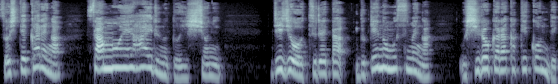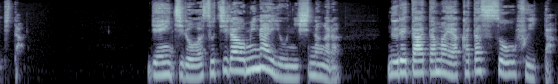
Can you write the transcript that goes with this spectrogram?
そして彼が山門へ入るのと一緒に、次女を連れた武家の娘が後ろから駆け込んできた。源一郎はそちらを見ないようにしながら、濡れた頭や片裾を拭いた。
